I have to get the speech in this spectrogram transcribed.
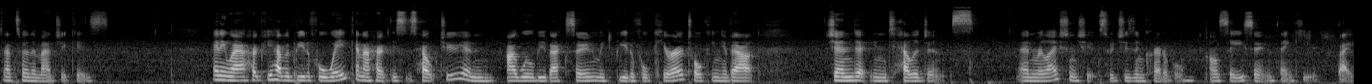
That's where the magic is. Anyway, I hope you have a beautiful week and I hope this has helped you. And I will be back soon with beautiful Kira talking about gender intelligence and relationships, which is incredible. I'll see you soon. Thank you. Bye.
